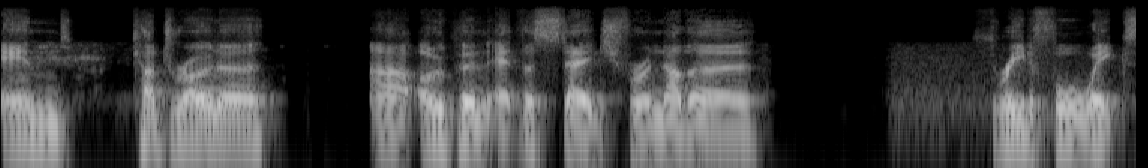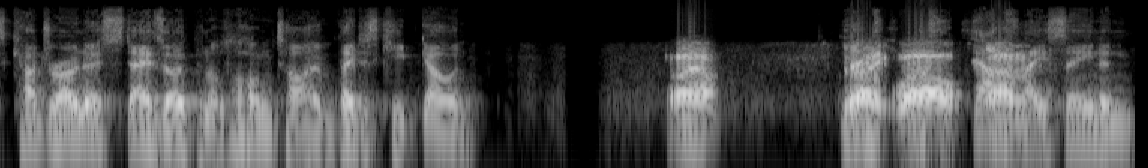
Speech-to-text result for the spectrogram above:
And Cardrona uh, open at this stage for another three to four weeks. Cardrona stays open a long time. They just keep going. Wow. Yeah, Great. Well, south um, facing and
